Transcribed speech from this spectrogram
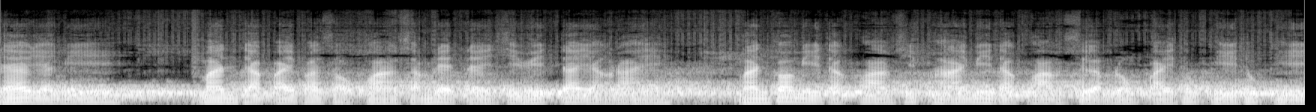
แล้วอย่างนี้มันจะไปประสบความสำเร็จในชีวิตได้อย่างไร มันก็มีแต่ความชิบหายมีแต่ความเสื่อมลงไปทุกทีทุกที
